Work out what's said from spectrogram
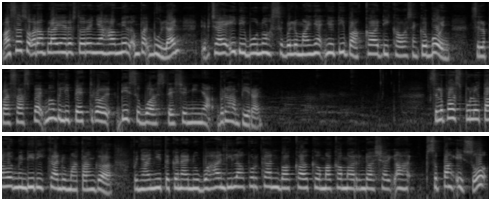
Masa seorang pelayan restoran yang hamil 4 bulan dipercayai dibunuh sebelum mayatnya dibakar di kawasan kebun selepas suspek membeli petrol di sebuah stesen minyak berhampiran. Selepas 10 tahun mendirikan rumah tangga, penyanyi terkenal nubahan dilaporkan bakal ke Mahkamah Rendah Syariah Sepang esok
